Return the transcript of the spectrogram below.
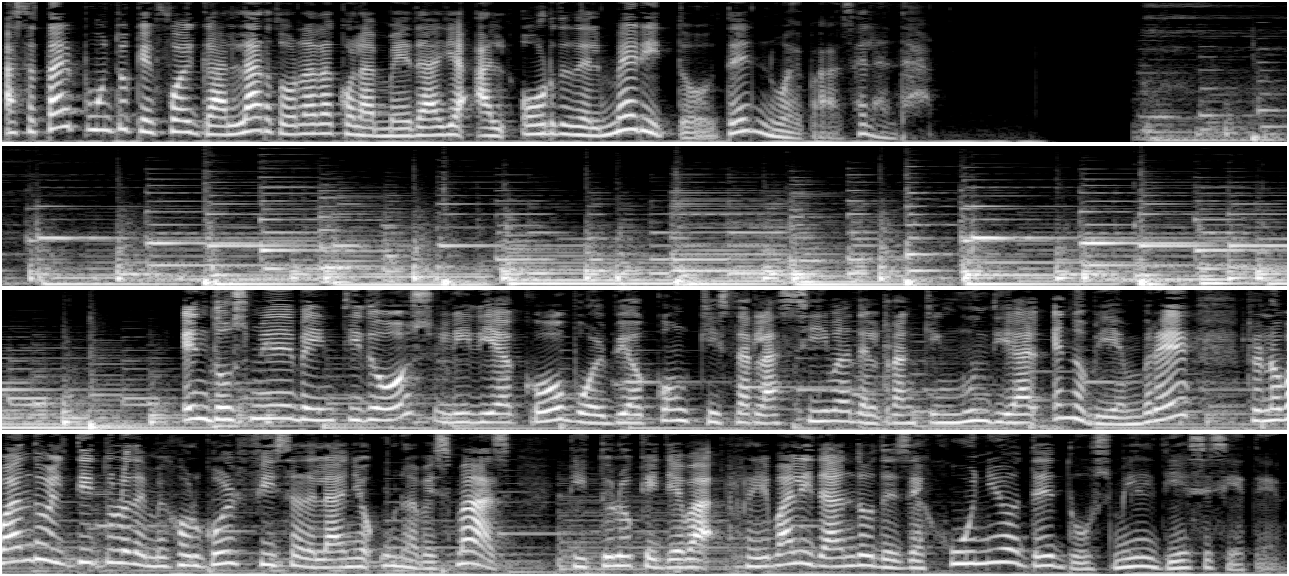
hasta tal punto que fue galardonada con la medalla al Orden del Mérito de Nueva Zelanda. En 2022, Lydia Ko volvió a conquistar la cima del ranking mundial en noviembre, renovando el título de mejor golfista del año una vez más, título que lleva revalidando desde junio de 2017.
